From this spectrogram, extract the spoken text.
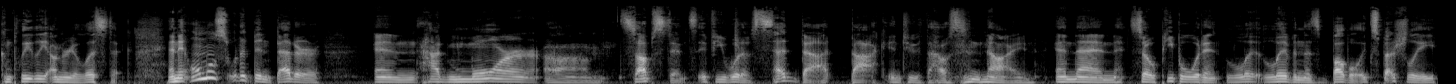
completely unrealistic, and it almost would have been better and had more um, substance if you would have said that back in 2009 and then so people wouldn't li- live in this bubble especially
